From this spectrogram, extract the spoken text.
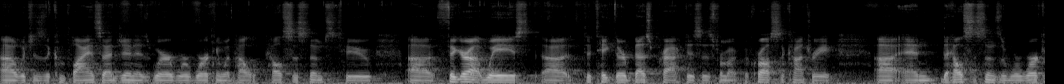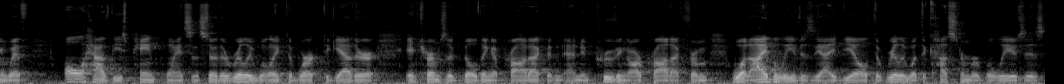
uh, which is the compliance engine, is where we're working with health, health systems to uh, figure out ways uh, to take their best practices from across the country. Uh, and the health systems that we're working with all have these pain points, and so they're really willing to work together in terms of building a product and, and, improving our product from what I believe is the ideal to really what the customer believes is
